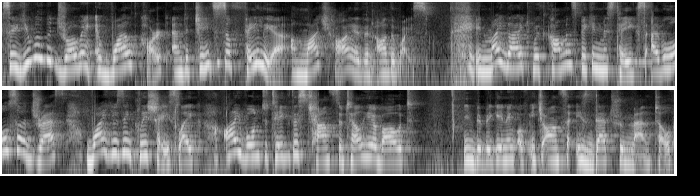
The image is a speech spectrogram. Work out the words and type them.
So you will be drawing a wild card and the chances of failure are much higher than otherwise. In my guide with common speaking mistakes, I will also address why using cliches like I want to take this chance to tell you about in the beginning of each answer is detrimental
